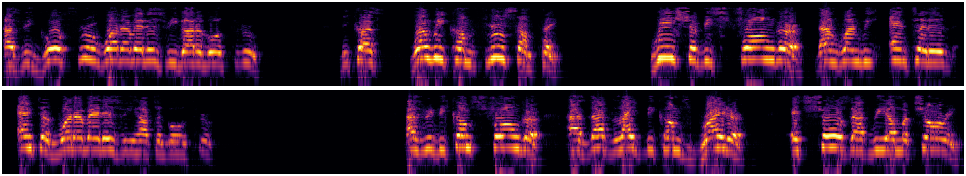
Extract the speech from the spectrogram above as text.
as we go through whatever it is we gotta go through. Because when we come through something, we should be stronger than when we entered it, entered whatever it is we have to go through. As we become stronger, as that light becomes brighter, it shows that we are maturing.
